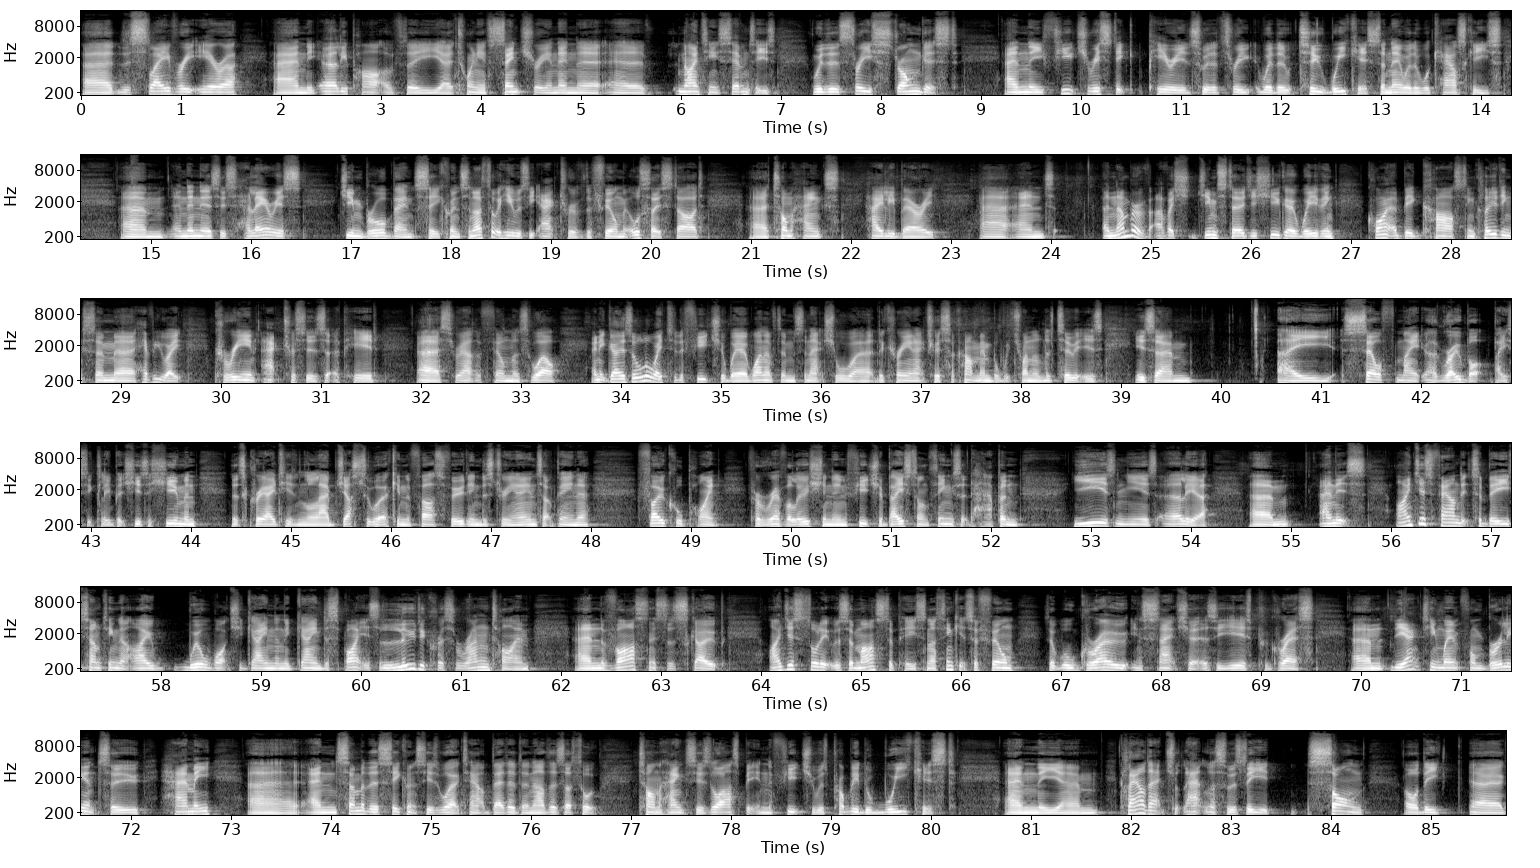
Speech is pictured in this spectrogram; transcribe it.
uh, the slavery era and the early part of the uh, 20th century and then the uh, 1970s, were the three strongest. And the futuristic periods were the three were the two weakest, and they were the Wachowskis. Um, and then there's this hilarious Jim Broadbent sequence, and I thought he was the actor of the film. It also starred uh, Tom Hanks, Halle Berry, uh, and a number of other Jim Sturgess, Hugo Weaving, quite a big cast, including some uh, heavyweight Korean actresses that appeared uh, throughout the film as well. And it goes all the way to the future, where one of them's an actual uh, the Korean actress. I can't remember which one of the two it is. Is um, a self-made a robot basically, but she's a human that's created in a lab just to work in the fast food industry and ends up being a focal point for revolution in the future based on things that happen years and years earlier. Um, and it's I just found it to be something that I will watch again and again, despite its ludicrous runtime and the vastness of scope. I just thought it was a masterpiece, and I think it's a film that will grow in stature as the years progress. Um, the acting went from brilliant to hammy, uh, and some of the sequences worked out better than others. I thought Tom Hanks's last bit in the future was probably the weakest and the um, Cloud Atlas was the song or the uh,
